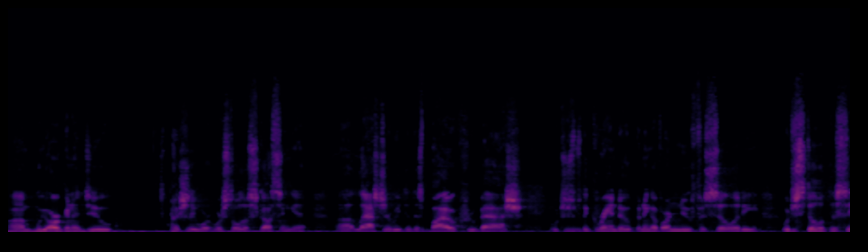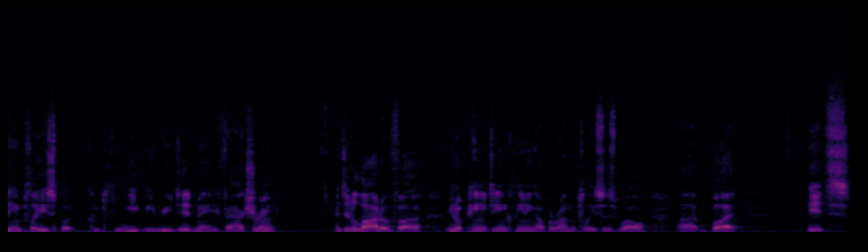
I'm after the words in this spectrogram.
Um, we are going to do. Actually, we're, we're still discussing it. Uh, last year we did this BioCrew Bash, which is the grand opening of our new facility, which is still at the same place but completely redid manufacturing. I did a lot of uh, you know painting and cleaning up around the place as well, uh, but it's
